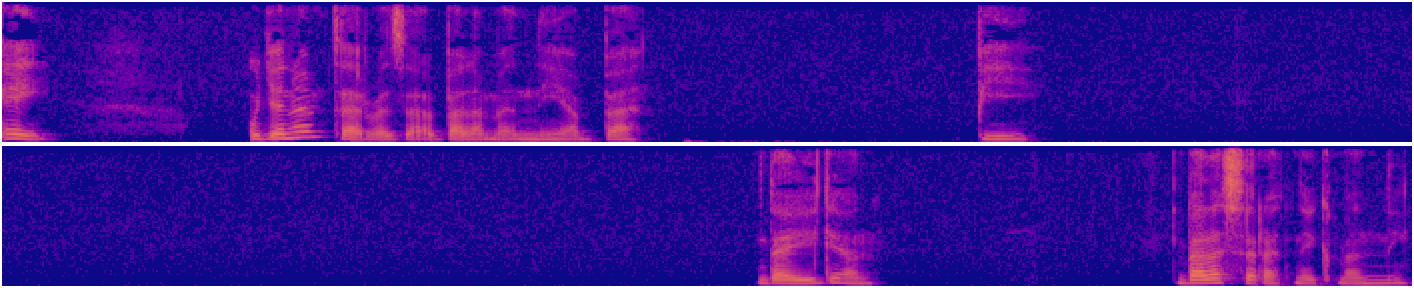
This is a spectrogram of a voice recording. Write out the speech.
A. Ugye nem tervezel belemenni ebbe? B. De igen. Bele szeretnék menni.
